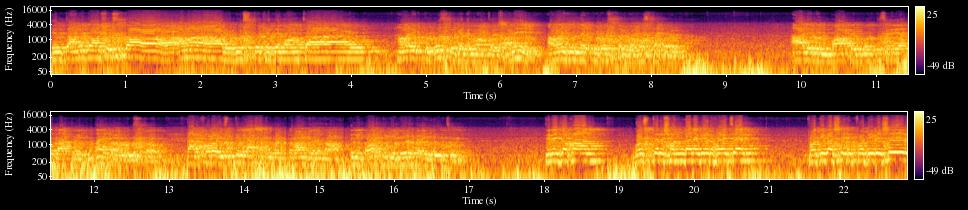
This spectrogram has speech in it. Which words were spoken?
কিন্তু আমি তো অসুস্থ, আমার গোস্ত খেতে মন চায়। আমার একটু গোস্ত খেতে মন করে স্বামী, আমার জন্য একটু গোস্তের ব্যবস্থা করেন না। আলিমিন মহাপেক বলতেছেন, এত রাত্রে কোথায় পাবো গোস্ত তারপরও স্ত্রী আশা পূরণ করার জন্য তিনি ঘর থেকে বের হয়ে গিয়েছেন। তিনি যখন গোস্তের সন্ধানে বের হয়েছেন প্রতিবেশী প্রতিবেশীর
